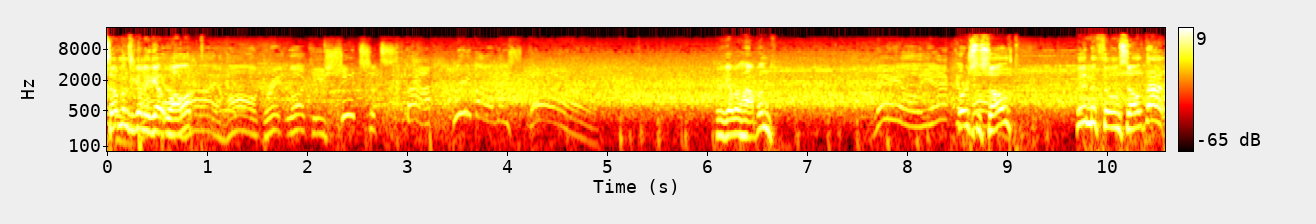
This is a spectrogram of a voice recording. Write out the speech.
someone's gonna get walloped. Hall, great look. He shoots it, stop. Rebound, they score. Forget what happened. Nail Yakupov. Where's the salt? Who am I throwing salt at?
